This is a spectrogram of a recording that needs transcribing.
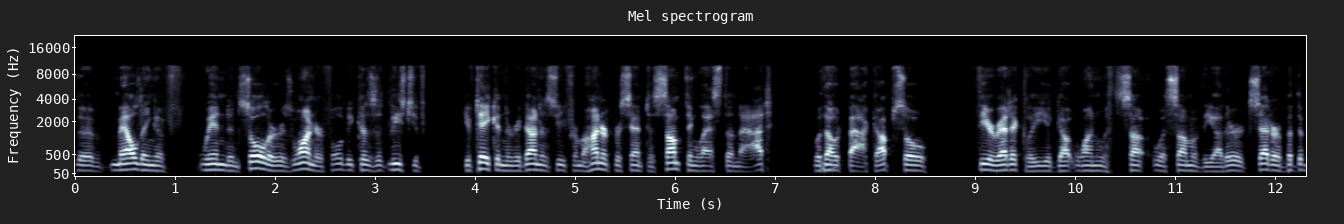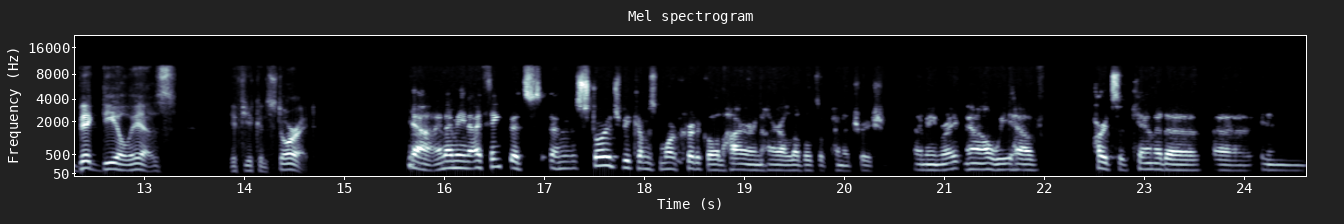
the melding of wind and solar is wonderful because at least you've you've taken the redundancy from 100% to something less than that without backup. So theoretically, you've got one with some with some of the other, et cetera. But the big deal is if you can store it. Yeah, and I mean, I think that's and storage becomes more critical at higher and higher levels of penetration. I mean, right now we have parts of Canada uh, in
